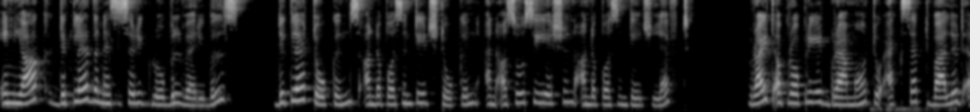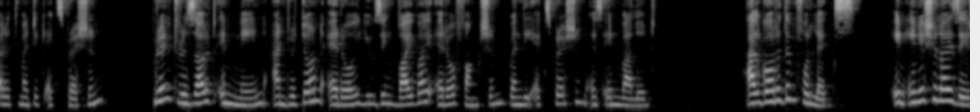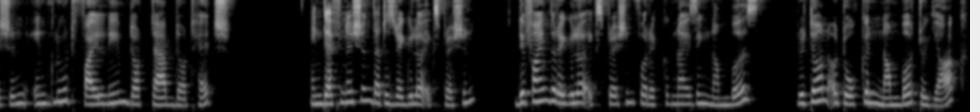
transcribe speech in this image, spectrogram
In Yacc, declare the necessary global variables, declare tokens under percentage token and association under percentage left, Write appropriate grammar to accept valid arithmetic expression. Print result in main and return error using YYError function when the expression is invalid. Algorithm for lex. In initialization, include filename.tab.h. In definition, that is regular expression, define the regular expression for recognizing numbers. Return a token number to Yacc.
